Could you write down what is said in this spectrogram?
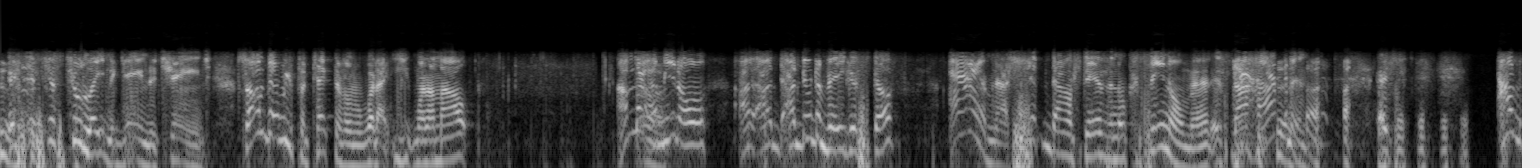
It's, it's just too late in the game to change. So I'm very protective of what I eat when I'm out. I'm not, I'm, you know, I, I I do the Vegas stuff. I am not shitting downstairs in no casino, man. It's not happening. It's, I'm,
